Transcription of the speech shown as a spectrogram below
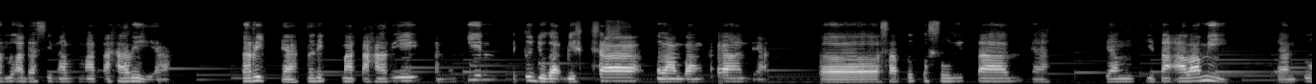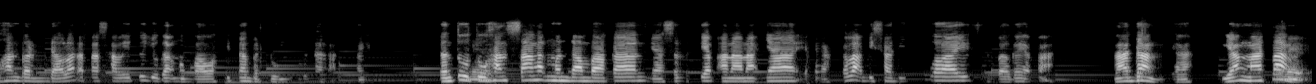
perlu ada sinar matahari ya terik ya terik matahari dan mungkin itu juga bisa melambangkan ya eh, satu kesulitan ya yang kita alami dan Tuhan berdaulat atas hal itu juga membawa kita bertumbuh dalam baik. Tentu Amen. Tuhan sangat mendambakan ya setiap anak-anaknya ya kelak bisa dituai sebagai apa ladang ya yang matang Amen.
